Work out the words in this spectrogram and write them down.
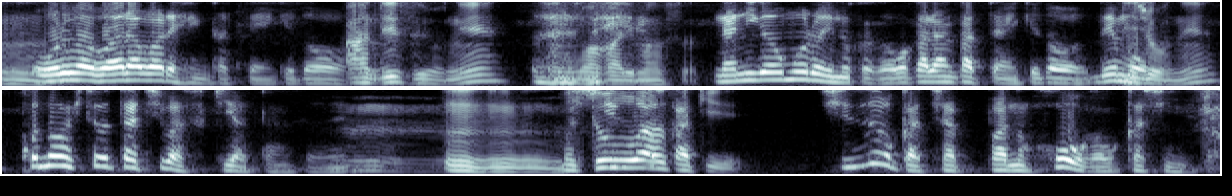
うん俺は笑われへんかったんやけど、あ、ですよね。う んわかります。何がおもろいのかがわからんかったんやけど、でも、でね。この人たちは好きやったんですよね。うん。うんうん人は好き。静岡茶っ葉の方がおかしいんですよ。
